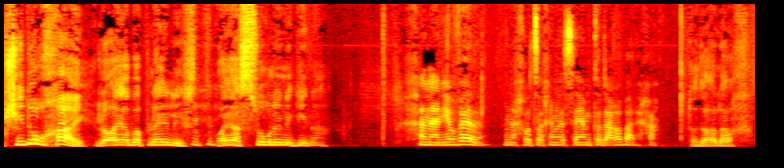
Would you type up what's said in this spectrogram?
שידור חי, לא היה בפלייליסט, הוא היה אסור לנגינה. חנן יובל, אנחנו צריכים לסיים, תודה רבה לך. תודה לך.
